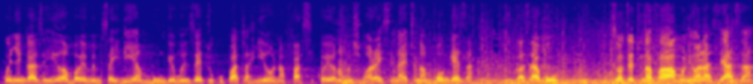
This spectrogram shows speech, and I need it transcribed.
kwenye ngazi hiyo ambayo imemsaidia mbunge mwenzetu kupata hiyo nafasi. Kwa hiyo na Mheshimiwa Rais naye tunampongeza kwa sababu sote tunafahamu ni wanasiasa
